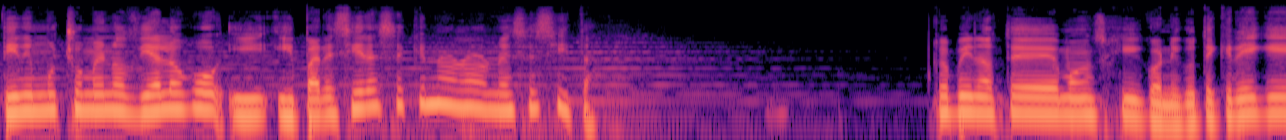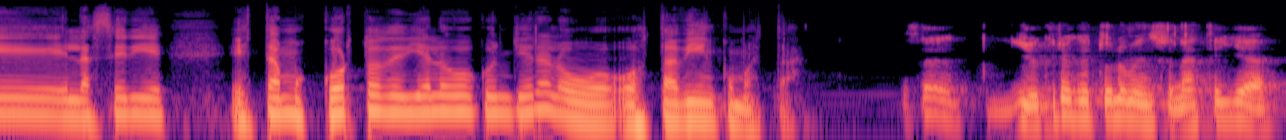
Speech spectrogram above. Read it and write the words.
tiene mucho menos diálogo y, y pareciera ser que no lo necesita. ¿Qué opina usted, Monski Icónico? ¿Usted cree que en la serie estamos cortos de diálogo con Geralt o, o está bien como está? O sea, yo creo que tú lo mencionaste ya,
